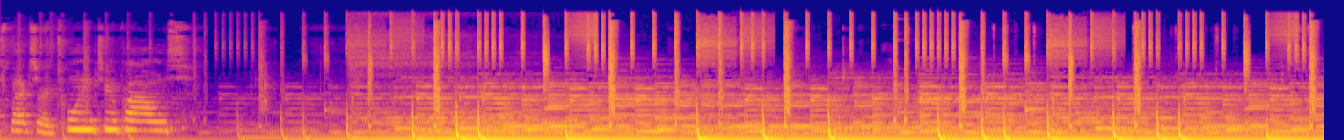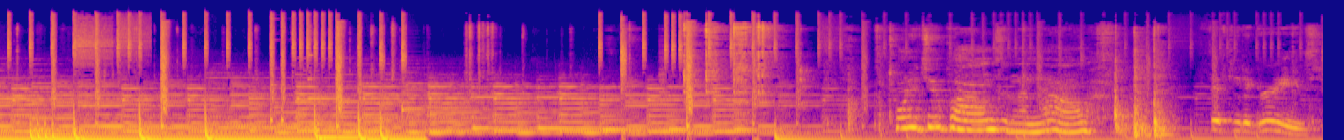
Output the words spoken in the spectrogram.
Specs are 22 pounds. Twenty-two pounds, and then now fifty degrees.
